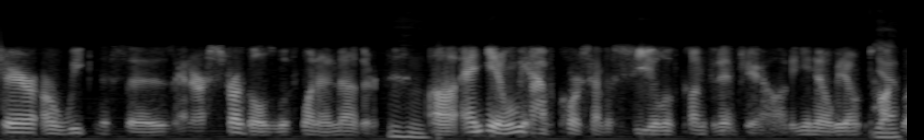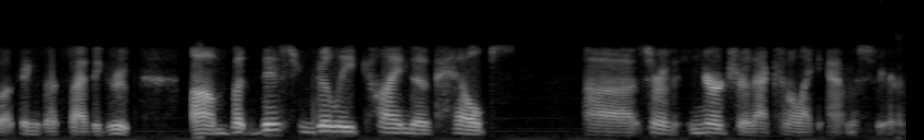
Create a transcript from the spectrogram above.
share our weaknesses and our struggles with one another. Mm-hmm. Uh, and you know, we have, of course, have a seal of confidentiality. You know, we don't talk yeah. about things outside the group. Um, but this really kind of helps uh, sort of nurture that kind of like atmosphere.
